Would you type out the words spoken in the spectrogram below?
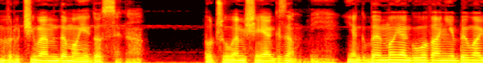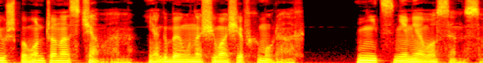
Wróciłem do mojego syna. Poczułem się jak zombie, jakby moja głowa nie była już połączona z ciałem, jakby unosiła się w chmurach. Nic nie miało sensu.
